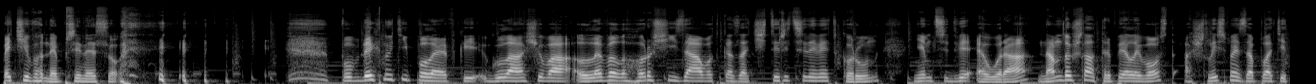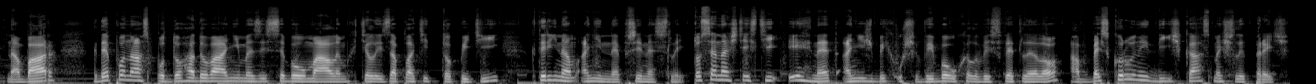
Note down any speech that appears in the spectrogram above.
Pečivo nepřinesl. Po vdechnutí polévky gulášová level horší závodka za 49 korun, Němci 2 eura, nám došla trpělivost a šli jsme zaplatit na bar, kde po nás po dohadování mezi sebou málem chtěli zaplatit to pití, který nám ani nepřinesli. To se naštěstí i hned, aniž bych už vybouchl, vysvětlilo a bez koruny dýška jsme šli pryč.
